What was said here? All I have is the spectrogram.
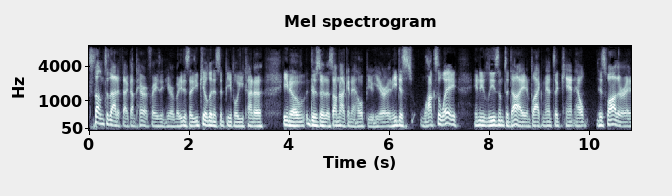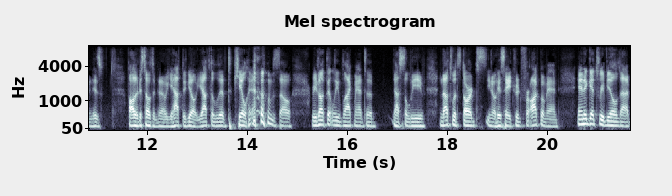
something to that effect. I'm paraphrasing here, but he just said, "You killed innocent people. You kind of, you know, deserve this. I'm not going to help you here." And he just walks away and he leaves him to die. And Black Manta can't help his father, and his father just tells him, "No, you have to go. You have to live to kill him." so reluctantly, Black Manta has to leave, and that's what starts, you know, his hatred for Aquaman. And it gets revealed that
